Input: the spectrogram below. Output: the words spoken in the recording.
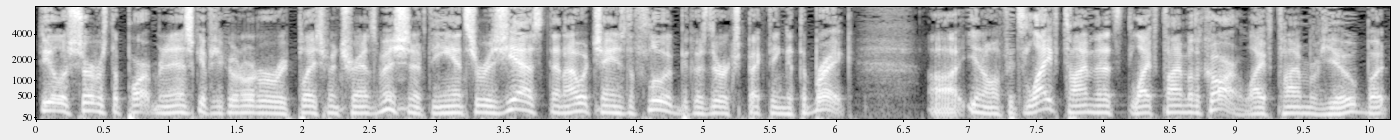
dealer service department and ask if you can order a replacement transmission. If the answer is yes, then I would change the fluid because they're expecting it to break. Uh, you know, if it's lifetime, then it's lifetime of the car, lifetime review. But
